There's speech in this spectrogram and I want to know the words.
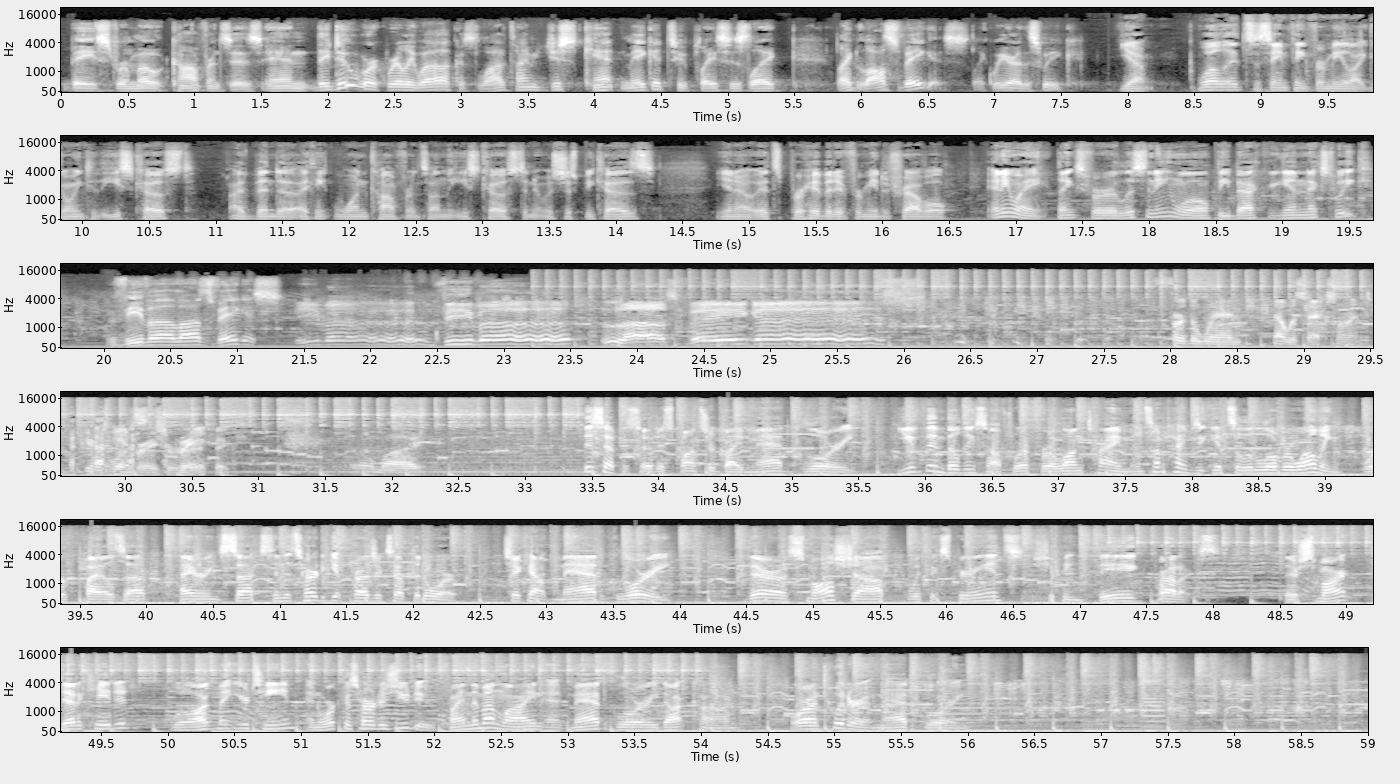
based remote conferences and they do work really well because a lot of time you just can't make it to places like like las vegas like we are this week yeah well it's the same thing for me like going to the east coast i've been to i think one conference on the east coast and it was just because you know it's prohibitive for me to travel Anyway, thanks for listening. We'll be back again next week. Viva Las Vegas! Viva, viva Las Vegas! for the win. That was excellent. Your timbre is great. Oh my. This episode is sponsored by Mad Glory. You've been building software for a long time, and sometimes it gets a little overwhelming. Work piles up, hiring sucks, and it's hard to get projects out the door. Check out Mad Glory. They're a small shop with experience shipping big products. They're smart, dedicated, will augment your team, and work as hard as you do. Find them online at madglory.com or on Twitter at madglory.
